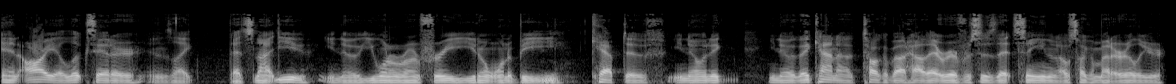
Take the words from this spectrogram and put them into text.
And Arya looks at her and is like, "That's not you. You know, you want to run free. You don't want to be captive. You know." And they, you know, they kind of talk about how that references that scene that I was talking about earlier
